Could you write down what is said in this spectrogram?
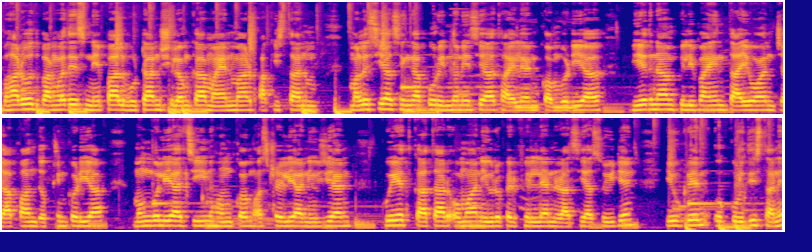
Bharat, Bangladesh, Nepal, Bhutan, Sri Lanka, Myanmar, Pakistan, Malaysia, Singapore, Indonesia, Thailand, Cambodia, Vietnam, Philippines, Taiwan, Japan, দক্ষিণ কোরিয়া মঙ্গোলিয়া, চীন, Hong Kong, Australia New Zealand Kuwait, Qatar, Oman, ইউরোপের ফিনল্যান্ড, রাশিয়া, সুইডেন, ইউক্রেন ও কুর্দিস্তানে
